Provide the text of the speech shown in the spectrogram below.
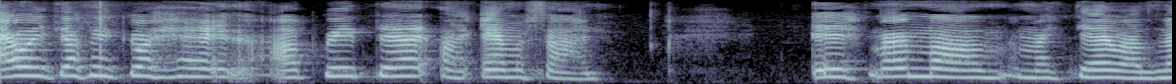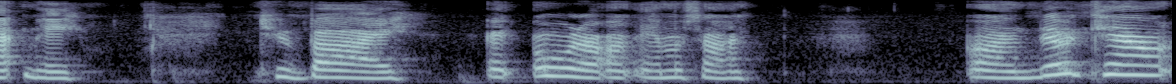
I would definitely go ahead and upgrade that on Amazon. If my mom and my dad would let me to buy an order on Amazon on their account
